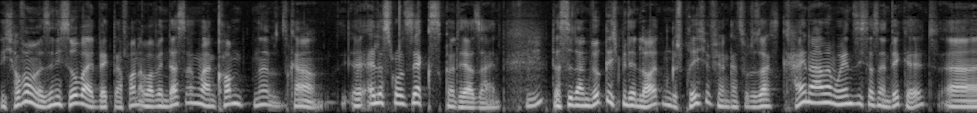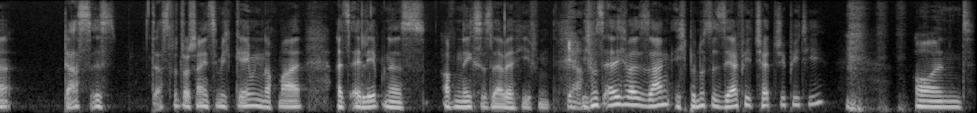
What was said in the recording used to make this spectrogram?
ich hoffe, wir sind nicht so weit weg davon, aber wenn das irgendwann kommt, ne, keine Ahnung, äh, Elder Scrolls 6 könnte ja sein, dass du dann wirklich mit den Leuten Gespräche führen kannst, wo du sagst, keine Ahnung, wohin sich das entwickelt, äh, das ist, das wird wahrscheinlich ziemlich Gaming nochmal als Erlebnis auf ein nächstes Level hieven. Ja. Ich muss ehrlicherweise sagen, ich benutze sehr viel ChatGPT und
